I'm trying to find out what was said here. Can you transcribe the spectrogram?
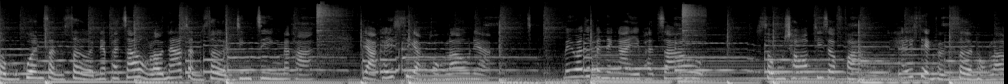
สมควรสรรเสริญเนี่ยพระเจ้าของเราน่าสรรเสริญจริง ๆนะคะ อยากให้เสียงของเราเนี่ยไม่ว่าจะเป็นยังไงพระเจ้าทรงชอบที่จะฟังให้เสียงสรรเสริญของเรา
